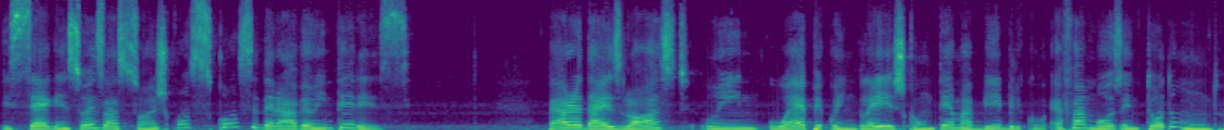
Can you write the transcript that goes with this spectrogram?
e seguem suas ações com considerável interesse. Paradise Lost, o, in, o épico inglês com um tema bíblico, é famoso em todo o mundo.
